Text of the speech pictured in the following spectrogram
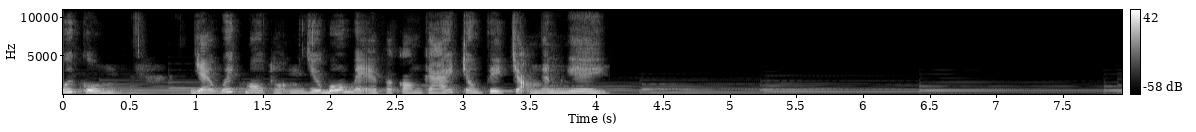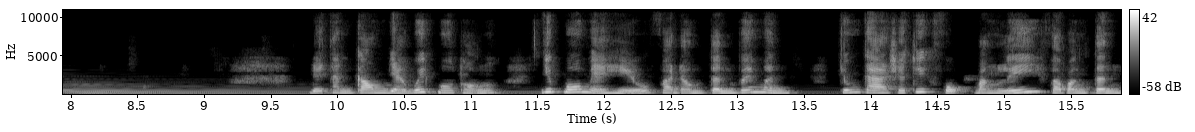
Cuối cùng, giải quyết mâu thuẫn giữa bố mẹ và con cái trong việc chọn ngành nghề. Để thành công giải quyết mâu thuẫn, giúp bố mẹ hiểu và đồng tình với mình, chúng ta sẽ thuyết phục bằng lý và bằng tình.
